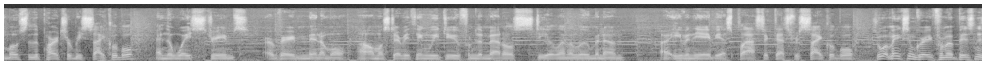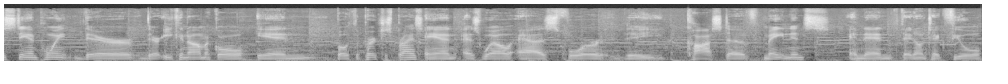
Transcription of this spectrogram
most of the parts are recyclable and the waste streams are very minimal. Uh, almost everything we do from the metals, steel, and aluminum, uh, even the ABS plastic, that's recyclable. So what makes them great from a business standpoint, they're, they're economical in both the purchase price and as well as for the cost of maintenance and then they don't take fuel,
